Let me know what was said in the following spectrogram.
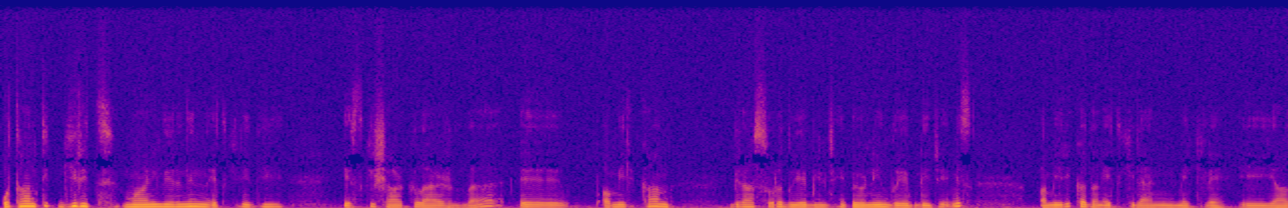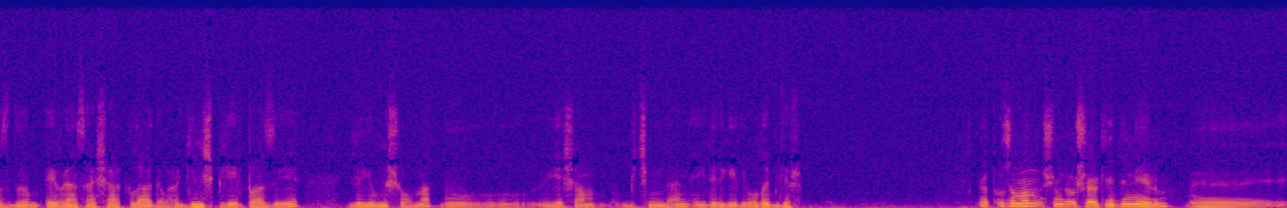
otantik Girit manilerinin etkilediği eski şarkılarla e, Amerikan biraz sonra duyabileceğim, örneğin duyabileceğimiz Amerika'dan etkilenmekle e, yazdığım evrensel şarkılar da var. Geniş bir yelpazeye yayılmış olmak bu yaşam biçiminden ileri geliyor olabilir. Evet o zaman şimdi o şarkıyı dinleyelim. Ee,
